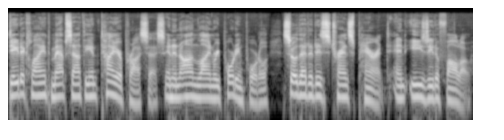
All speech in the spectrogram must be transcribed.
Data Client maps out the entire process in an online reporting portal so that it is transparent and easy to follow.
